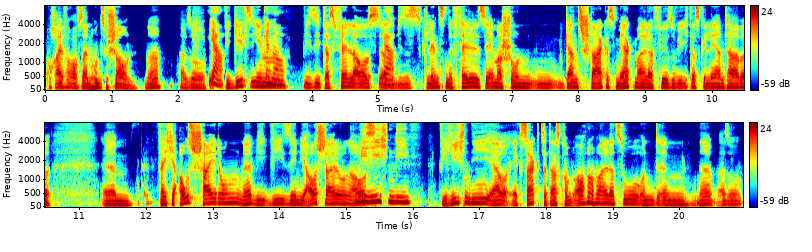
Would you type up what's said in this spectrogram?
auch einfach auf seinen Hund zu schauen. Ne? Also, Ja, wie geht's ihm? genau. Wie sieht das Fell aus? Also Ja. dieses glänzende Fell ist ja immer schon ein ganz starkes Merkmal dafür, so wie ich das gelernt habe. Ähm, welche Ausscheidungen, ne? wie, wie sehen die Ausscheidungen aus? Wie riechen die? Wie riechen die? Ja, exakt, das kommt auch nochmal dazu. Und ähm, ne, also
